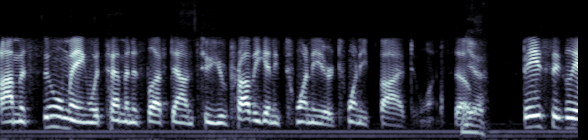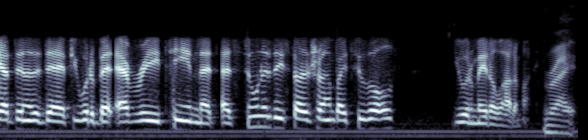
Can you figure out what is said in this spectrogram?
I'm assuming with 10 minutes left down two, you're probably getting 20 or 25 to 1. So Yeah. Basically, at the end of the day, if you would have bet every team that as soon as they started trailing by two goals, you would have made a lot of money. Right.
